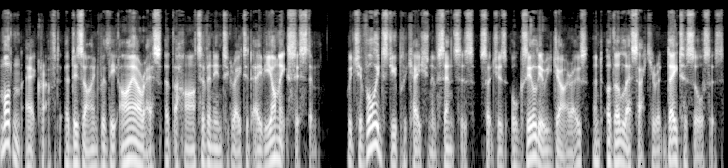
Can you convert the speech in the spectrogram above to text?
Modern aircraft are designed with the IRS at the heart of an integrated avionics system, which avoids duplication of sensors such as auxiliary gyros and other less accurate data sources.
